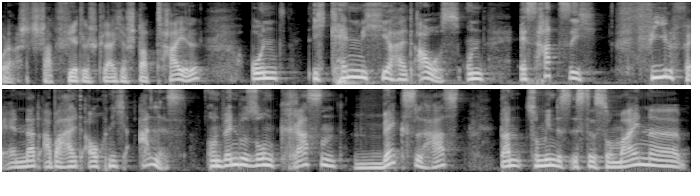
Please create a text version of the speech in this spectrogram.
oder Stadtviertel, gleicher Stadtteil und ich kenne mich hier halt aus und es hat sich viel verändert, aber halt auch nicht alles. Und wenn du so einen krassen Wechsel hast, dann zumindest ist das so meine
